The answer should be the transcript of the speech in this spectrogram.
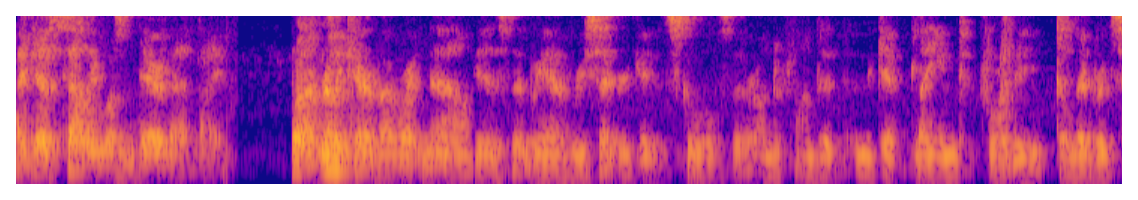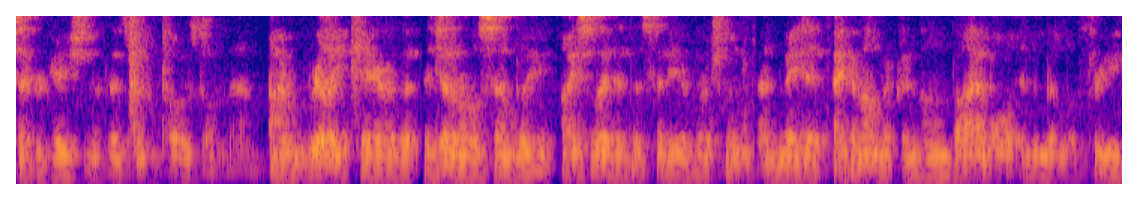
I guess Sally wasn't there that night. What I really care about right now is that we have resegregated schools that are underfunded and get blamed for the deliberate segregation that has been imposed on them. I really care that the General Assembly isolated the city of Richmond and made it economically non viable in the middle of three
